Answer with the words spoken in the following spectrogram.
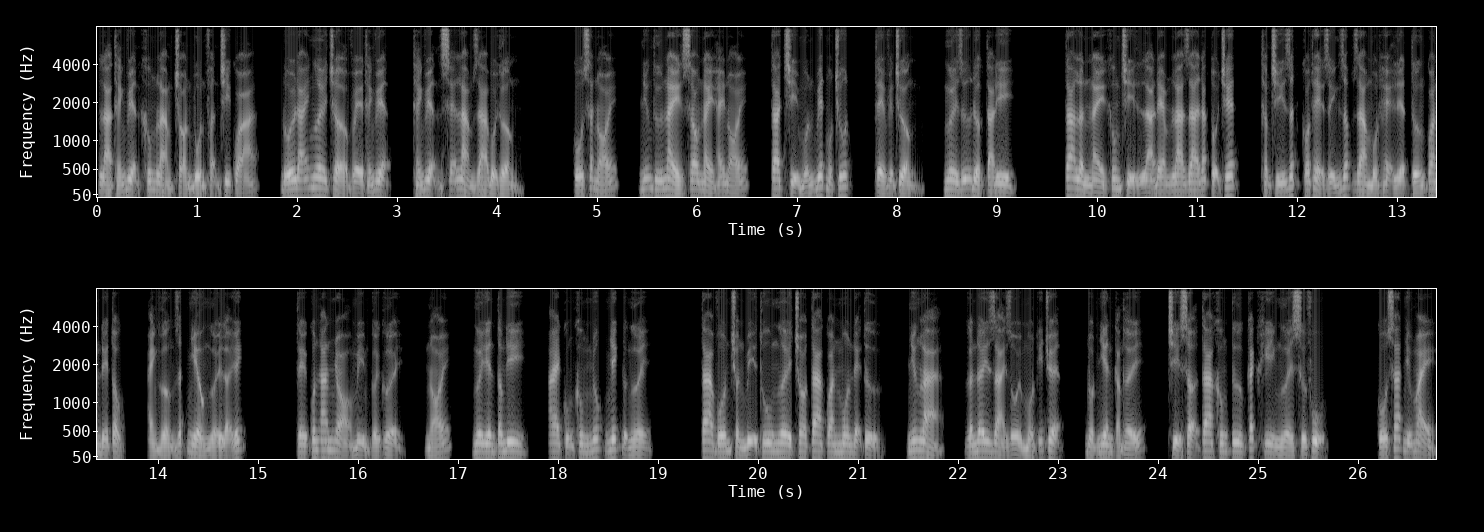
là thánh viện không làm tròn bổn phận chi quá, đối đãi ngươi trở về thánh viện thánh viện sẽ làm ra bồi thường. Cố sát nói, những thứ này sau này hay nói, ta chỉ muốn biết một chút, tề viện trưởng, ngươi giữ được ta đi ta lần này không chỉ là đem la ra đắc tội chết, thậm chí rất có thể dính dấp ra một hệ liệt tướng quan đế tộc, ảnh hưởng rất nhiều người lợi ích. Tề quân an nhỏ mỉm cười cười, nói, ngươi yên tâm đi, ai cũng không núp nhích được ngươi. Ta vốn chuẩn bị thu ngươi cho ta quan môn đệ tử, nhưng là, gần đây giải rồi một ít chuyện, đột nhiên cảm thấy, chỉ sợ ta không tư cách khi người sư phụ. Cố sát nhữ mày,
